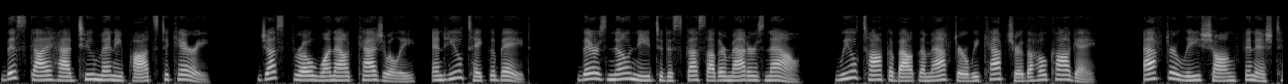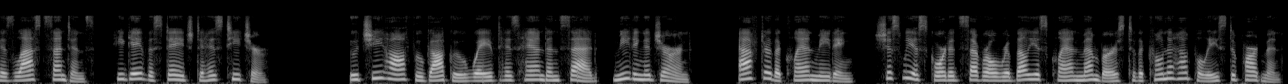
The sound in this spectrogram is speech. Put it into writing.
This guy had too many pots to carry. Just throw one out casually, and he'll take the bait. There's no need to discuss other matters now. We'll talk about them after we capture the Hokage. After Li Shang finished his last sentence, he gave the stage to his teacher. Uchiha Fugaku waved his hand and said, meeting adjourned. After the clan meeting, Shisui escorted several rebellious clan members to the Konoha Police Department.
